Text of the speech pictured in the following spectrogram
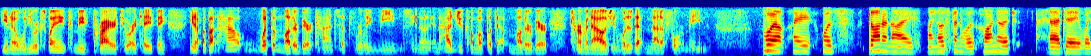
you know when you were explaining to me prior to our taping you know about how what the mother bear concept really means you know and how did you come up with that mother bear terminology and what does that metaphor mean? Well i was don and i my husband was honored had a was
